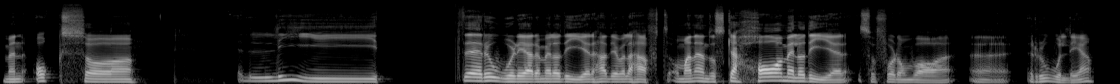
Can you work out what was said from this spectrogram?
Men också lite roligare melodier hade jag väl haft. Om man ändå ska ha melodier så får de vara eh, roliga.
